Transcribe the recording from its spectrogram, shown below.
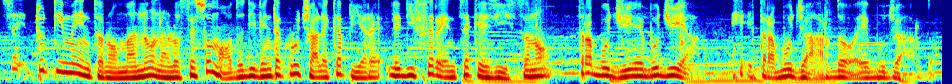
Se tutti mentono ma non allo stesso modo, diventa cruciale capire le differenze che esistono tra bugie e bugia e tra bugiardo e bugiardo.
